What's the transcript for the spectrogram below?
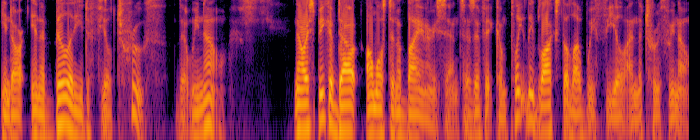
and our inability to feel truth that we know. Now, I speak of doubt almost in a binary sense, as if it completely blocks the love we feel and the truth we know.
